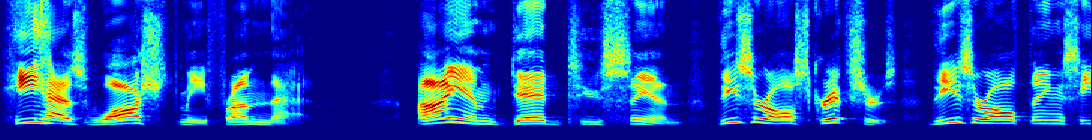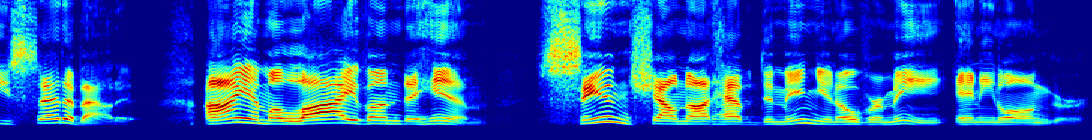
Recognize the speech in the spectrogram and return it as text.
He has washed me from that. I am dead to sin. These are all scriptures. These are all things he said about it. I am alive unto him. Sin shall not have dominion over me any longer.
